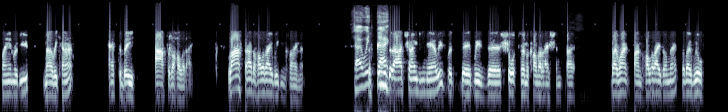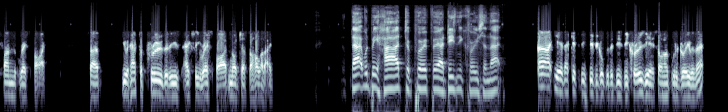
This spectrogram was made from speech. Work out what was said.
plan review? No, we can't. It has to be after the holiday. Last day of the holiday, we can claim it. So with the things that, that are changing now is with the, with the short term accommodation. So they won't fund holidays on that, but they will fund respite. So you would have to prove that it is actually respite, not just a holiday. That would be hard to prove for our Disney cruise and that. Uh, yeah, that gets a bit difficult with a Disney cruise. Yes, I would agree with that.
